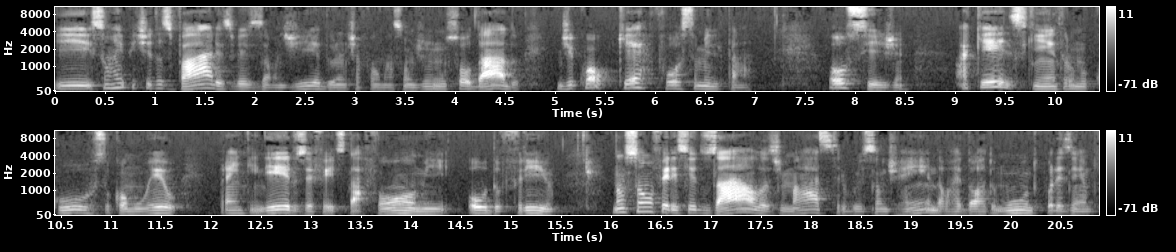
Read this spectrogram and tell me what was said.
E são repetidas várias vezes ao dia durante a formação de um soldado de qualquer força militar. Ou seja, aqueles que entram no curso, como eu, para entender os efeitos da fome ou do frio, não são oferecidos aulas de má distribuição de renda ao redor do mundo, por exemplo,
